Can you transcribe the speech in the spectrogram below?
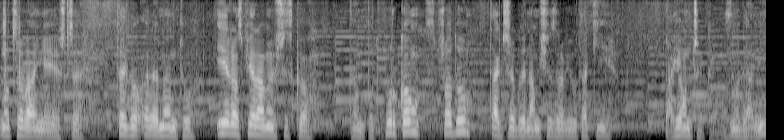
mocowanie jeszcze tego elementu i rozpieramy wszystko tą podpórką z przodu, tak żeby nam się zrobił taki pajączek z nogami.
